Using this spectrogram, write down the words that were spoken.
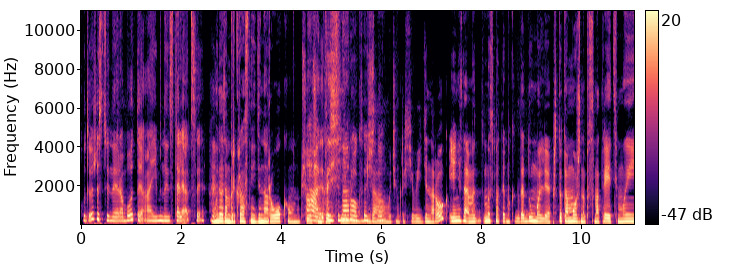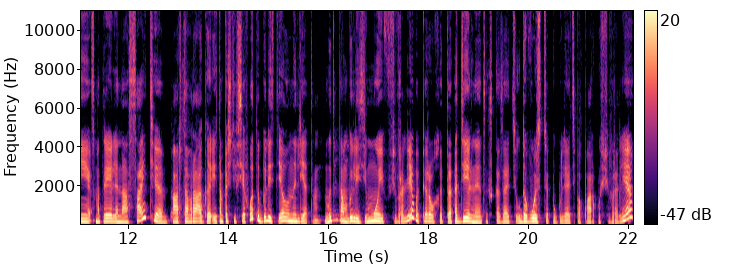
художественные работы, а именно инсталляции. Ну да, там прекрасный единорог, он вообще а, очень это красивый. единорог, точно. Да, очень красивый единорог. Я не знаю, мы, мы смотрели, мы когда думали, что там можно посмотреть, мы смотрели на сайте Артоврага, и там почти все фото были сделаны летом. мы там были зимой в феврале. Во-первых, это отдельное, так сказать, удовольствие погулять по парку в феврале.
